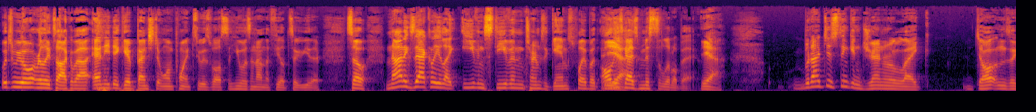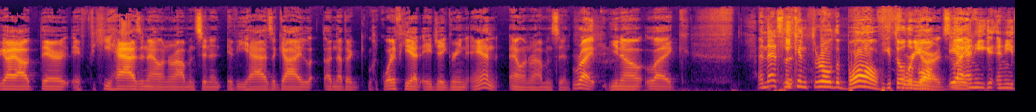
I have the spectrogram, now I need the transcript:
which we won't really talk about. And he did get benched at one point too, as well. So he wasn't on the field too either. So not exactly like even Steven in terms of games played, but all Yeah. these guys missed a little bit. Yeah, but I just think in general, like Dalton's a guy out there. If he has an Allen Robinson, and if he has a guy, another like, what if he had AJ Green and Allen Robinson? Right. You know, like And that's he the, can throw the ball. he can throw 40 the ball. yards. Yeah, like- and he can, and he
